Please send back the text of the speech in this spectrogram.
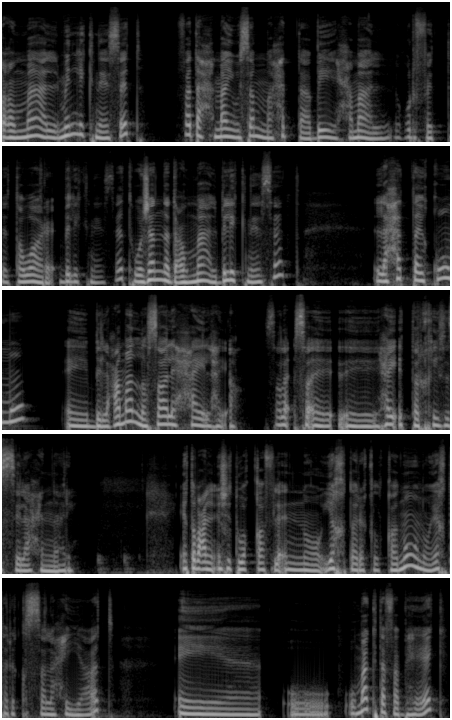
عمال من الكنيست فتح ما يسمى حتى بحمال غرفة طوارئ بالكنيست وجند عمال بالكنيست لحتى يقوموا بالعمل لصالح هاي الهيئة هيئة ترخيص السلاح الناري. إيه، طبعا الإشي توقف لأنه يخترق القانون ويخترق الصلاحيات. إيه، وما اكتفى بهيك.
